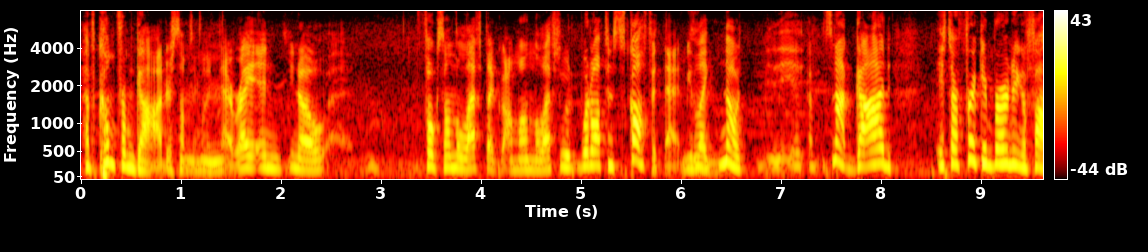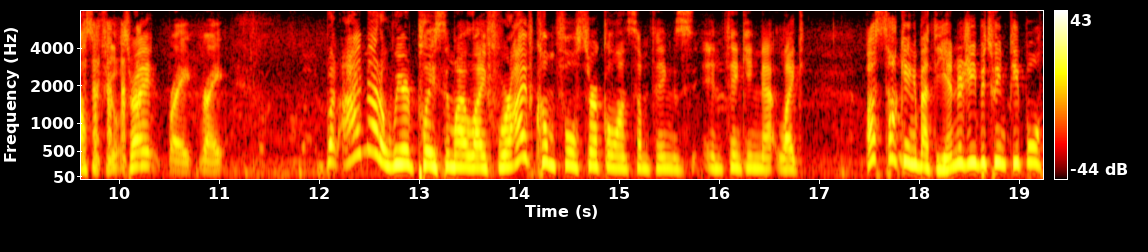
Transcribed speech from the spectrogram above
have come from God or something like mm-hmm. that, right? And you know, folks on the left, like I'm on the left, would, would often scoff at that and be like, mm. no, it- it's not God. It's our freaking burning of fossil fuels, right? Right, right. But I'm at a weird place in my life where I've come full circle on some things in thinking that, like, us talking about the energy between people,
